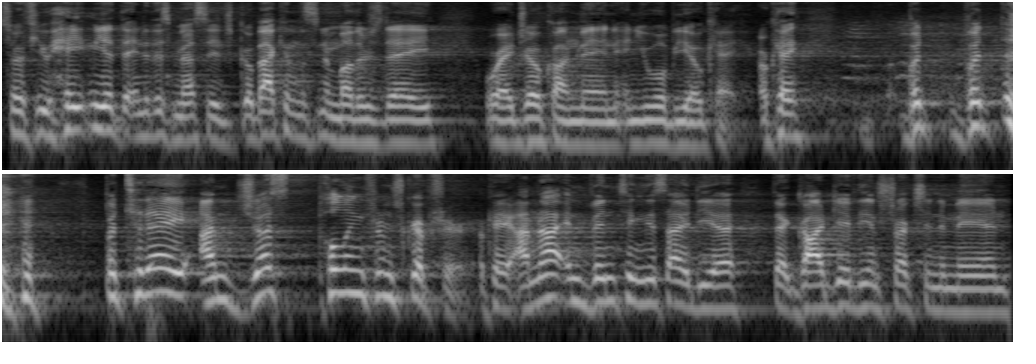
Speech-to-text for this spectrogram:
So if you hate me at the end of this message, go back and listen to Mother's Day where I joke on men, and you will be okay, okay? But, but, but today I'm just pulling from scripture, okay? I'm not inventing this idea that God gave the instruction to man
